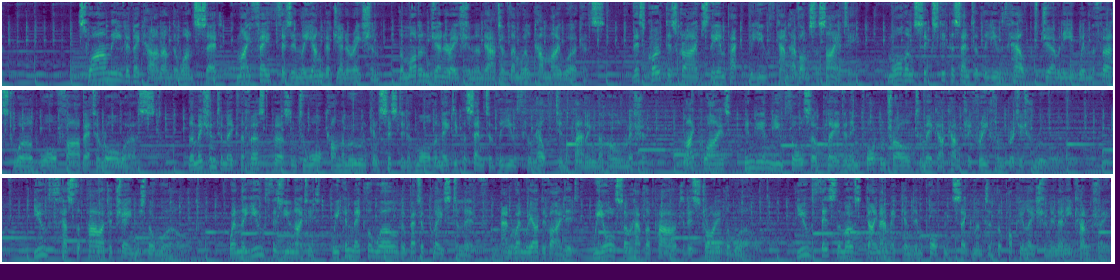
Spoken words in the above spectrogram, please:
Swami Vivekananda once said, My faith is in the younger generation, the modern generation, and out of them will come my workers. This quote describes the impact the youth can have on society. More than 60% of the youth helped Germany win the First World War far better or worst. The mission to make the first person to walk on the moon consisted of more than 80% of the youth who helped in planning the whole mission. Likewise, Indian youth also played an important role to make our country free from British rule. Youth has the power to change the world. When the youth is united, we can make the world a better place to live, and when we are divided, we also have the power to destroy the world. Youth is the most dynamic and important segment of the population in any country.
